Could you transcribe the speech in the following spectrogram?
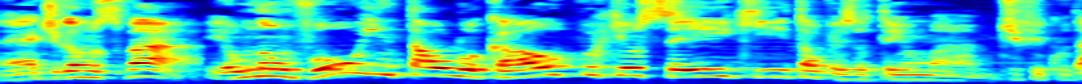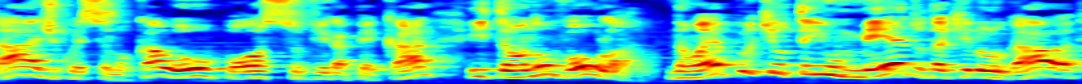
né? Digamos, bah, eu não vou em tal local porque eu sei que talvez eu tenha uma dificuldade com esse local ou posso vir a pecar, então eu não vou lá. Não é porque eu tenho medo daquele lugar,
